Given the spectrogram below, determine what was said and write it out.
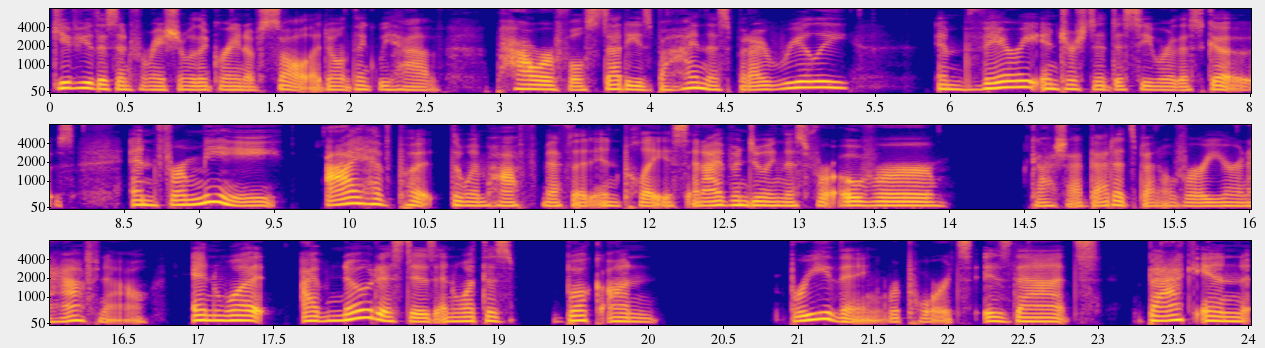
give you this information with a grain of salt. I don't think we have powerful studies behind this, but I really am very interested to see where this goes. And for me, I have put the Wim Hof method in place, and I've been doing this for over, gosh, I bet it's been over a year and a half now. And what I've noticed is, and what this book on breathing reports, is that back in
